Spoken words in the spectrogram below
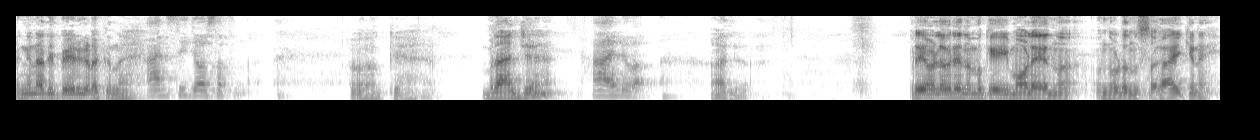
എങ്ങനെ അത് പേര് കിടക്കുന്നത് ആൻസി ജോസഫ്. ഓക്കെ. ബ്രാഞ്ച്? ആലുവ. ആലുവ. പ്രിയമുള്ളവരെ നമുക്ക് ഈ മോളെ ഒന്ന് ഒന്നുകൂടെ ഒന്ന് സഹായിക്കണേ.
